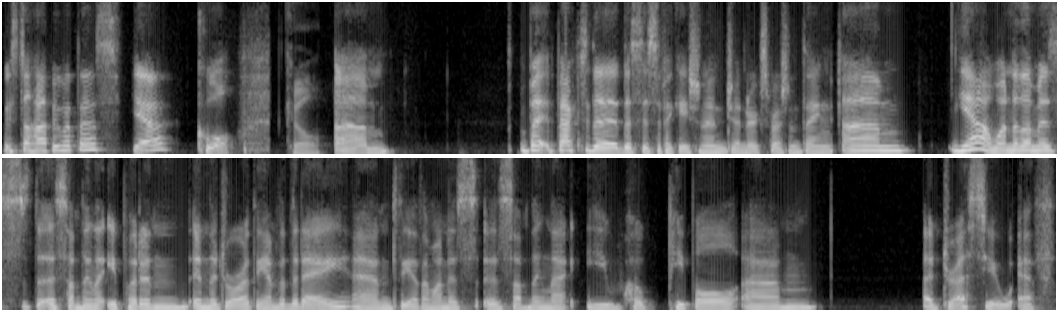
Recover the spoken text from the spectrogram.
we still happy with this? Yeah, cool." Cool. Um, but back to the the sissification and gender expression thing. Um, yeah, one of them is, is something that you put in in the drawer at the end of the day, and the other one is is something that you hope people um address you with.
